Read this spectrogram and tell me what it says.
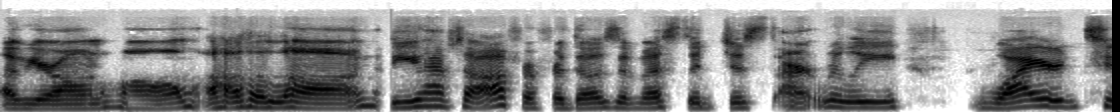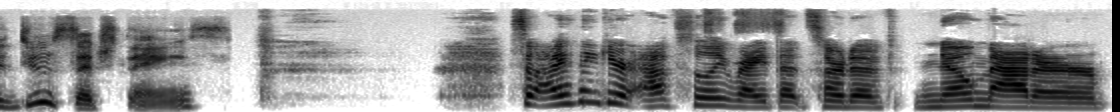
of your own home all along? Do you have to offer for those of us that just aren't really wired to do such things? So I think you're absolutely right that sort of no matter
